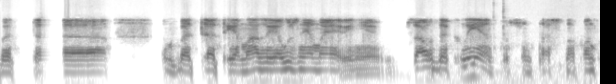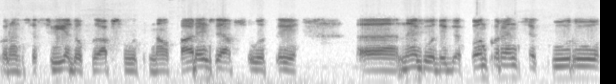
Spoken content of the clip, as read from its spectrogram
bet, bet tie mazie uzņēmēji, viņi zaudē klientus, un tas no konkurences viedokļa absolūti nav pareizi, absolūti negodīga konkurence, kuru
